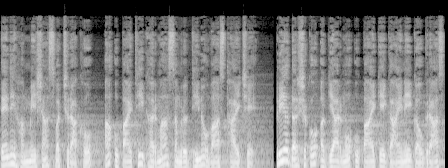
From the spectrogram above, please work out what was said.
તેને હંમેશા સ્વચ્છ રાખો, આ ઉપાયથી ઘરમાં સમૃદ્ધિનો વાસ થાય છે. પ્રિય દર્શકો, અગિયારમો ઉપાય કે ગાયને ગૌગ્રાસ,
